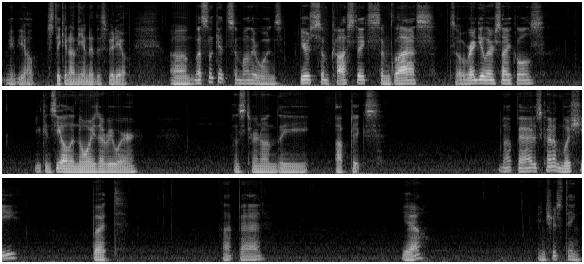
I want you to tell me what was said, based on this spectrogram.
Maybe I'll stick it on the end of this video. Um, let's look at some other ones. Here's some caustics, some glass. So regular cycles. You can see all the noise everywhere. Let's turn on the OptiX. Not bad. It's kind of mushy, but not bad. Yeah. Interesting.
